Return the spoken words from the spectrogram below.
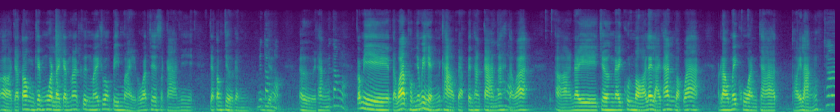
เอ่อจะต้องเข้มงวดอะไรกันมากขึ้นไหมช่วงปีใหม่ เพราะว่าเทศกาลนี่จะต้องเจอกันไม่ต้องเยะหรอกเออทางไม่ต้องหรอกก็มีแต่ว่าผมยังไม่เห็นข่าวแบบเป็นทางการนะไม่หรอกแต่ว่าอ่า ในเชิงในคุณหมอหลาย ๆ ท่านบอกว่าเราไม่ควรจะถอยหลัง ใช่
